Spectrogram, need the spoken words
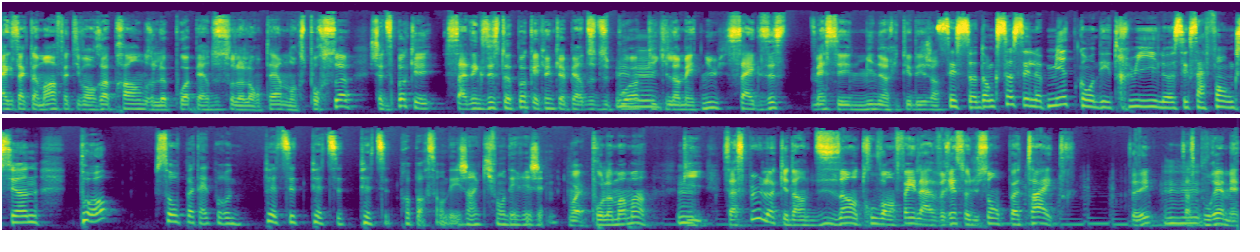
Exactement. En fait, ils vont reprendre le poids perdu sur le long terme. Donc, c'est pour ça, je te dis pas que ça n'existe pas quelqu'un qui a perdu du poids Mhm. puis qui l'a maintenu. Ça existe, mais c'est une minorité des gens. C'est ça. Donc, ça, c'est le mythe qu'on détruit. C'est que ça fonctionne pas, sauf peut-être pour une petite, petite, petite proportion des gens qui font des régimes. Ouais, pour le moment. Mm. Puis, ça se peut là, que dans 10 ans, on trouve enfin la vraie solution, peut-être. Mhm. ça se pourrait, mais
